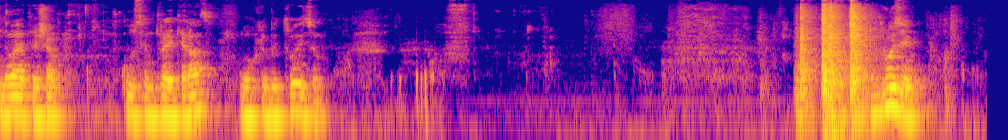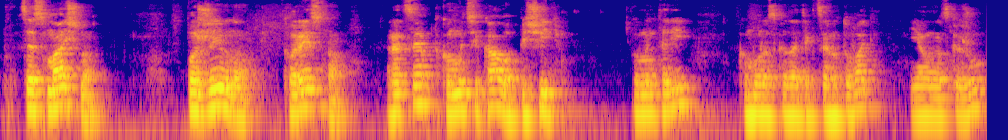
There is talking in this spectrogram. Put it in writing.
давайте ще вкусимо третій раз. Бог любить троїцю. Друзі, це смачно, поживно, корисно. Рецепт, кому цікаво, пишіть коментарі, кому розказати, як це готувати. Я вам розкажу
